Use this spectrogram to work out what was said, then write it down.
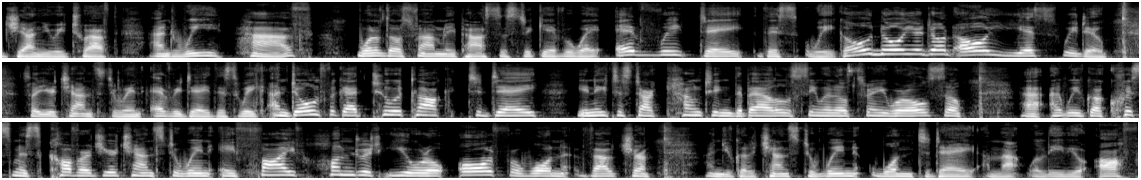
January 12th. And we have one of those family passes to give away every day this week. Oh, no, you don't. Oh, yes, we do. So, your chance to win every day this week. And don't forget, 2 o'clock today, you need to start counting the bells. C103, we're also, uh, we've got Christmas covered. Your chance to win a 500 euro all for one voucher. And you've got a chance to win one today and that will leave you off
